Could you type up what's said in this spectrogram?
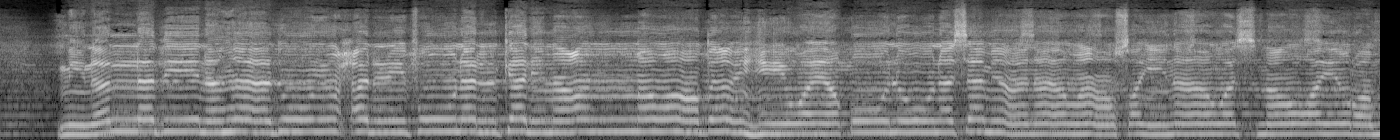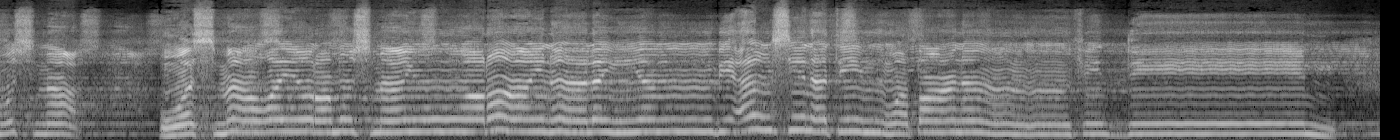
من الذين هادوا يحرفون الكلم عن مواضعه ويقولون سمعنا وعصينا واسمع غير مسمع واسمع غير مسمع وراعنا ليا بألسنة وطعنا في الدين.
